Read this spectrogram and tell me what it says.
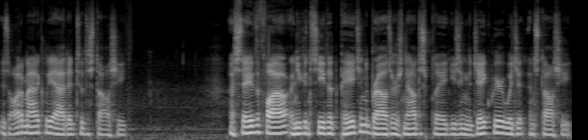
is automatically added to the style sheet. I save the file and you can see that the page in the browser is now displayed using the jQuery widget and style sheet.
